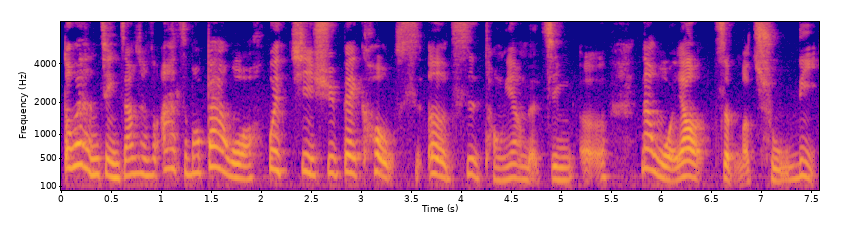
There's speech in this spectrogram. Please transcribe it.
都会很紧张，想说啊，怎么办？我会继续被扣十二次同样的金额，那我要怎么处理？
